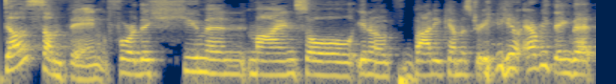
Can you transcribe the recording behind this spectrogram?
does something for the human mind soul you know body chemistry you know everything that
